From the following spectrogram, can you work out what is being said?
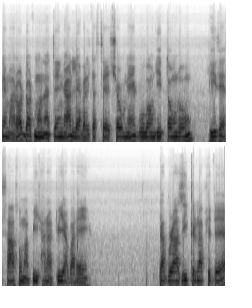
စဉ်မှာတော့ဒေါ့မွန်အသင်းက level 30ရှုံးနဲ့ဂိုးပေါင်းကြီး3လုံး40စားဆုံးမှာပြီးထားတာတွေ့ရပါတယ်။ဒါဘရာဇီးကလပ်ဖြစ်တဲ့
